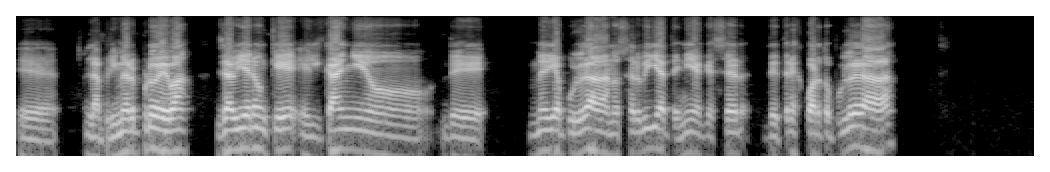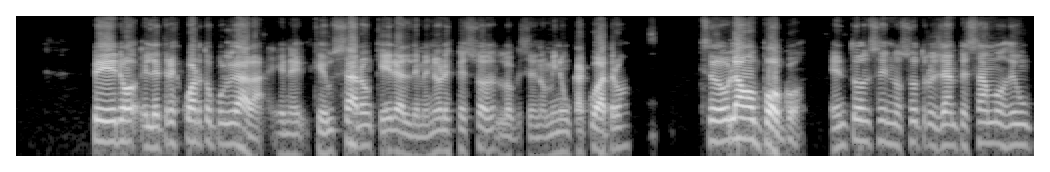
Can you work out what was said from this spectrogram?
eh, la primera prueba, ya vieron que el caño de media pulgada no servía, tenía que ser de tres cuartos pulgada, pero el de tres cuartos pulgada en el que usaron, que era el de menor espesor, lo que se denomina un K4, se doblaba un poco. Entonces nosotros ya empezamos de un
